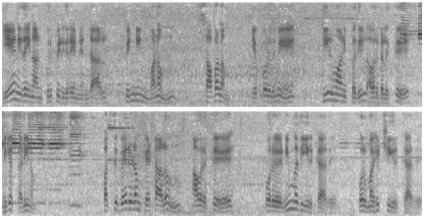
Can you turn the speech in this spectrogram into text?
ஏன் இதை நான் குறிப்பிடுகிறேன் என்றால் பெண்ணின் மனம் சபலம் எப்பொழுதுமே தீர்மானிப்பதில் அவர்களுக்கு மிக கடினம். பத்து பேரிடம் கேட்டாலும் அவருக்கு ஒரு நிம்மதி இருக்காது. ஒரு மகிழ்ச்சி இருக்காது.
